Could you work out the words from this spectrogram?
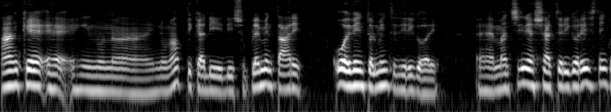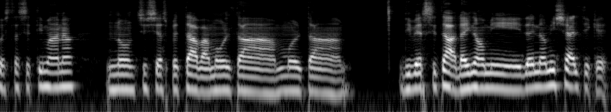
anche eh, in, una, in, un'ottica di, di, supplementari o eventualmente di rigori. Eh, Mancini ha scelto i rigoristi in questa settimana, non ci si aspettava molta, molta diversità dai nomi, dai nomi scelti che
